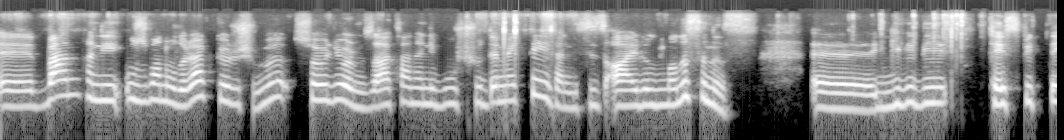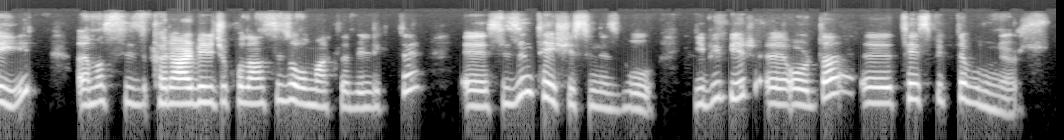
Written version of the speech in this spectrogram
E, ben hani uzman olarak görüşümü söylüyorum. Zaten hani bu şu demek değil hani siz ayrılmalısınız e, gibi bir tespit değil. Ama siz karar verecek olan siz olmakla birlikte e, sizin teşhisiniz bu gibi bir e, orada e, tespitte bulunuyoruz.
